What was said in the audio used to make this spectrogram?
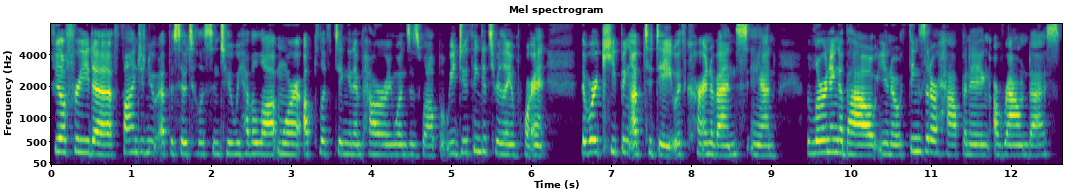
feel free to find a new episode to listen to. We have a lot more uplifting and empowering ones as well, but we do think it's really important that we're keeping up to date with current events and learning about, you know, things that are happening around us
